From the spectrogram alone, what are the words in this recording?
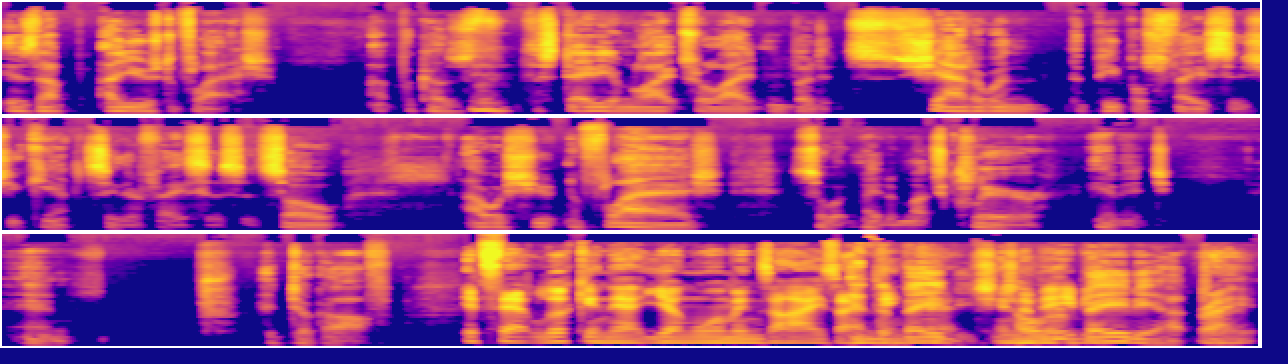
is I, I used a flash uh, because the stadium lights are lighting, but it's shadowing the people's faces. You can't see their faces. And so I was shooting a flash, so it made a much clearer image. And it took off. It's that look in that young woman's eyes. I and the think baby. that- She's and the holding her baby out there. Right.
